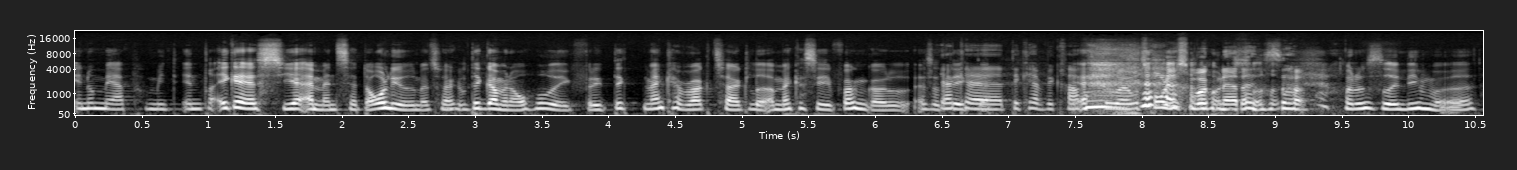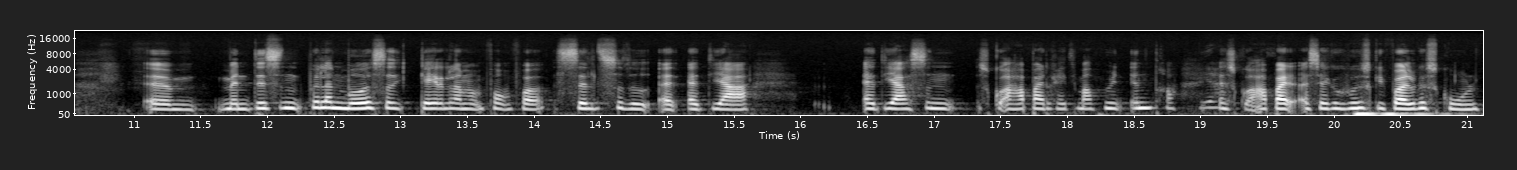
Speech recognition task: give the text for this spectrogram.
endnu mere på mit indre. Ikke at jeg siger, at man ser dårlig ud med tørklæde. Det gør man overhovedet ikke, fordi det, man kan rock tørklæde, og man kan se fucking godt ud. Altså, Jeg det kan, det kan jeg bekræfte. Du er utrolig smuk, Natta. Så. hvor du sidder i lige måde. Øhm, men det er sådan, på en eller anden måde, så gav det en eller anden form for selvtillid, at, at jeg at jeg sådan skulle arbejde rigtig meget på min indre. Ja. Jeg skulle arbejde, altså jeg kan huske i folkeskolen,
